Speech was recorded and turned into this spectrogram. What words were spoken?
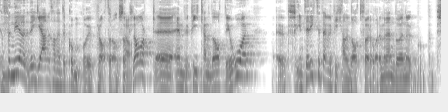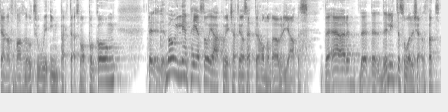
Jag funderade, det är Giannis Antetokounmpo vi pratar om såklart. Eh, MVP-kandidat i år. Eh, inte riktigt MVP-kandidat förra året, men ändå en, kände att det fanns en otrolig impact där som var på gång. Det, möjligen Peja Stojakovic att jag sätter honom över Giannis. Det är, det, det, det är lite så det känns. För att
